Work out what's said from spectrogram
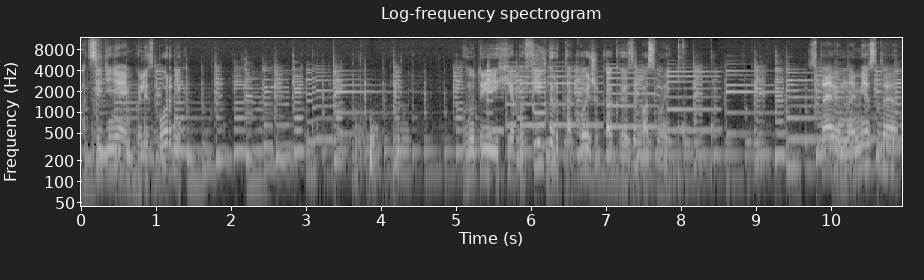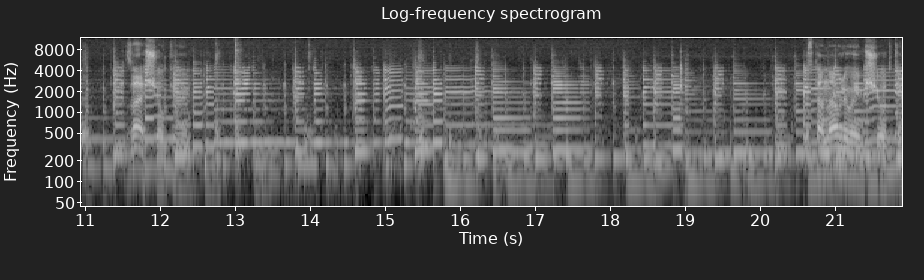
Отсоединяем пылесборник. Внутри HEPA-фильтр такой же, как и запасной. Ставим на место, защелкиваем. Устанавливаем щетки.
